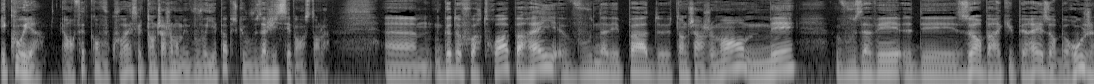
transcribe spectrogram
et courir. En fait, quand vous courez, c'est le temps de chargement, mais vous ne voyez pas parce que vous agissez pendant ce temps-là. Euh, God of War 3, pareil, vous n'avez pas de temps de chargement, mais vous avez des orbes à récupérer, les orbes rouges.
